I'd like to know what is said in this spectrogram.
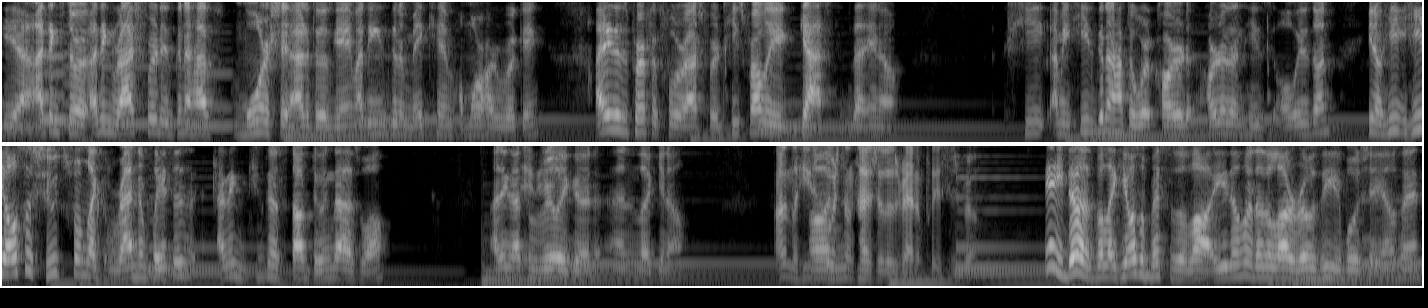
yeah, I think Stur- I think Rashford is gonna have more shit added to his game. I think he's gonna make him more hardworking. I think this is perfect for Rashford. He's probably gassed that you know. He, I mean, he's gonna have to work hard, harder than he's always done. You know, he he also shoots from like random places. I think he's gonna stop doing that as well. I think that's Maybe. really good, and like you know, I don't know. He scores sometimes to those random places, bro. yeah, he does, but like he also misses a lot. He also does a lot of rosy bullshit. You know what I'm saying?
